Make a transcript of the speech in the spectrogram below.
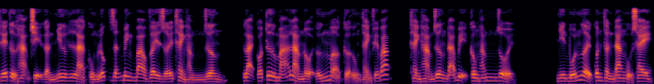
Thế tử hạng trị gần như là cùng lúc dẫn binh bao vây dưới thành hàm dương, lại có tư mã làm nội ứng mở cửa ủng thành phía bắc, thành hàm dương đã bị công hãm rồi. Nhìn bốn người quân thần đang ngủ say,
